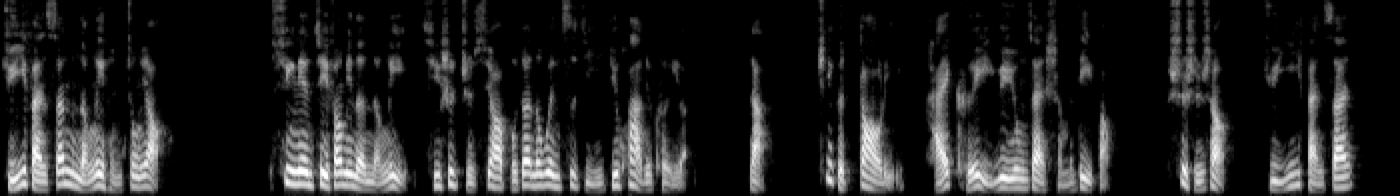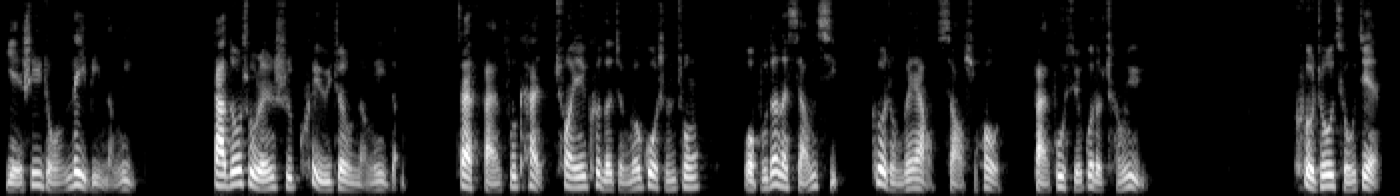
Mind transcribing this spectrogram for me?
举一反三的能力很重要。训练这方面的能力，其实只需要不断的问自己一句话就可以了。那这个道理还可以运用在什么地方？事实上，举一反三 也是一种类比能力，大多数人是愧于这种能力的。在反复看创业课的整个过程中，我不断的想起各种各样小时候反复学过的成语：刻舟求剑、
